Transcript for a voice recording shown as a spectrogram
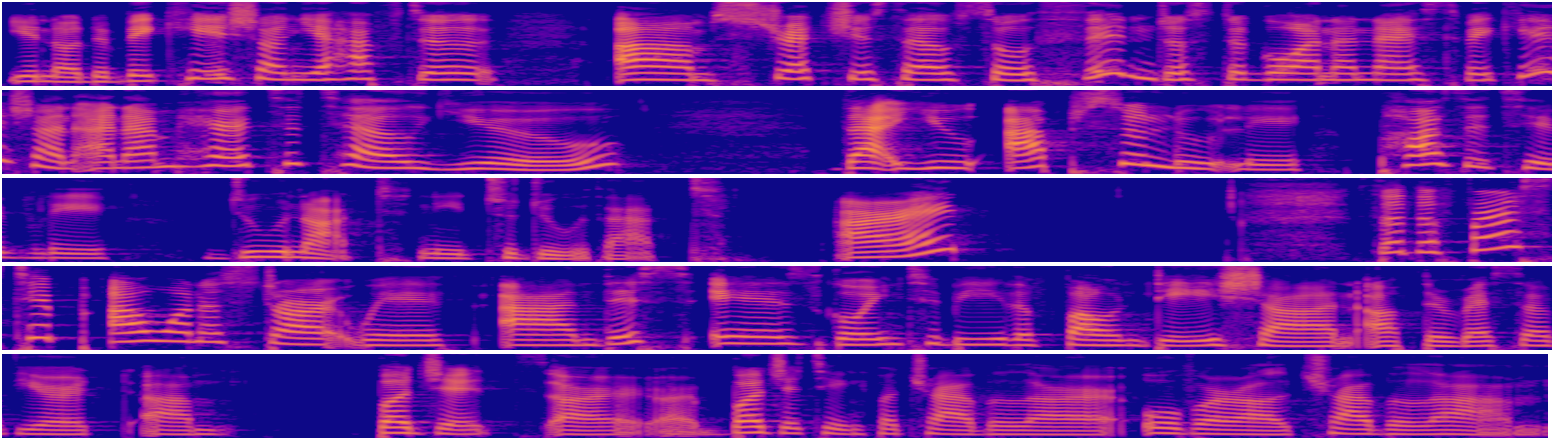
you know the vacation you have to um, stretch yourself so thin just to go on a nice vacation. And I'm here to tell you that you absolutely, positively do not need to do that. All right? So, the first tip I want to start with, and this is going to be the foundation of the rest of your um, budgets or, or, budgeting for travel or overall travel um,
